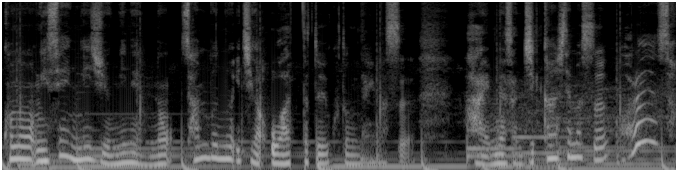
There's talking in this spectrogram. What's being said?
この2022年の3分の1が終わったということになります。はい。皆さん実感してます？あれ？最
